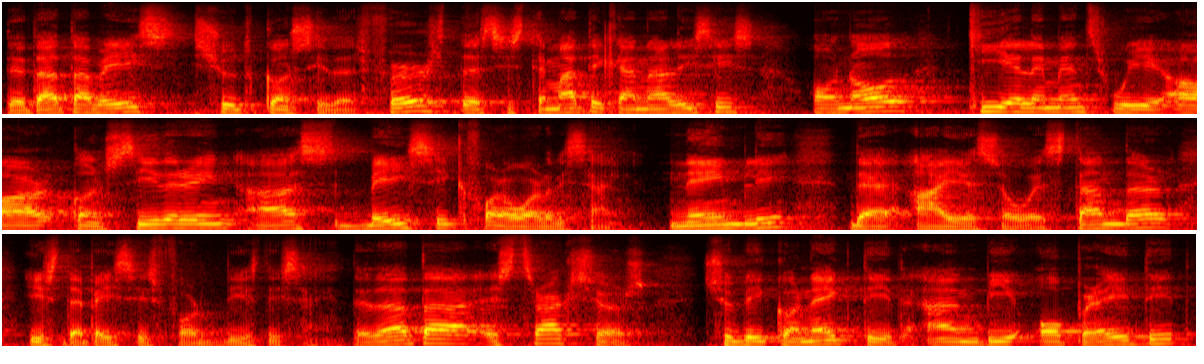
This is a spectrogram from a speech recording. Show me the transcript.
the database should consider first the systematic analysis on all key elements we are considering as basic for our design namely the ISO standard is the basis for this design. The data structures should be connected and be operated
